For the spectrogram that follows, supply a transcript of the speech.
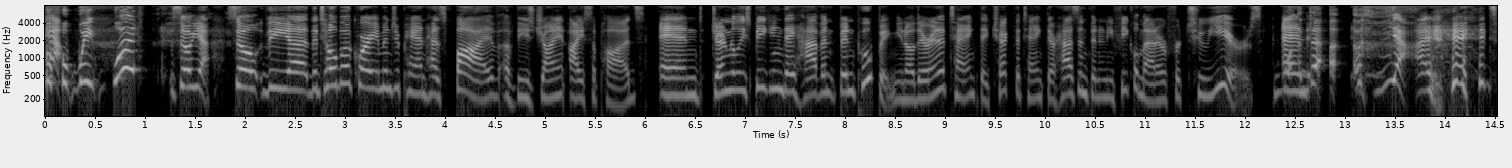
Yeah. Wait, what? So yeah, so the uh, the Toba Aquarium in Japan has five of these giant isopods, and generally speaking, they haven't been pooping. You know, they're in a tank. They check the tank. There hasn't been any fecal matter for two years. And the- uh, yeah, I, it,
